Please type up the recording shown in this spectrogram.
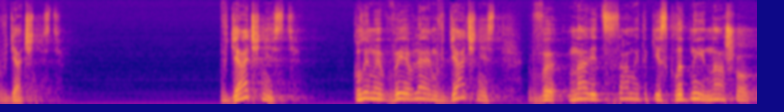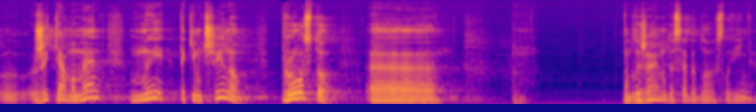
Вдячність. Вдячність, коли ми виявляємо вдячність в навіть самий такий складний нашого е, життя момент, ми таким чином просто е, наближаємо до себе благословіння.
